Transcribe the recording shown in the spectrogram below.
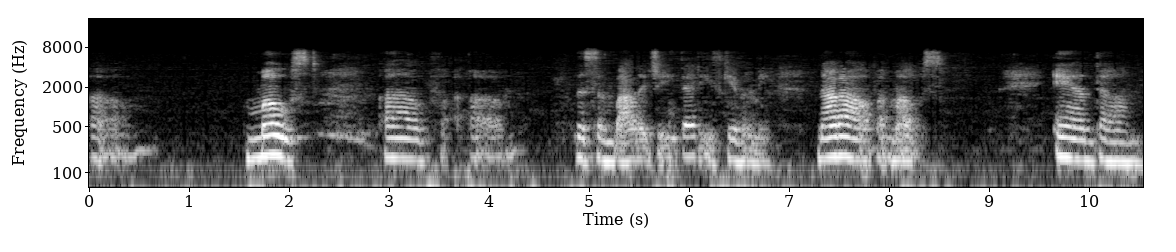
um, most of um, the symbology that he's given me. Not all, but most. And um,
